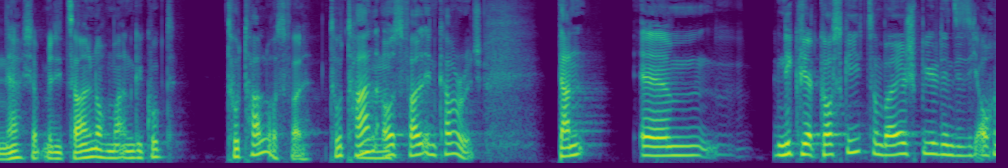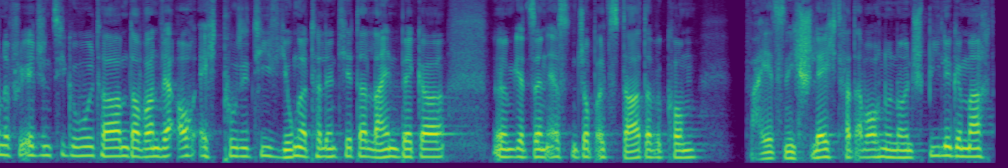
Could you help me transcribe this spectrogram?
Ja, ich habe mir die Zahlen noch mal angeguckt. Totalausfall. Totalausfall mhm. in Coverage. Dann ähm, Nick Kwiatkowski zum Beispiel, den sie sich auch in der Free Agency geholt haben. Da waren wir auch echt positiv. Junger, talentierter Linebacker. Ähm, jetzt seinen ersten Job als Starter bekommen. War jetzt nicht schlecht, hat aber auch nur neun Spiele gemacht.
